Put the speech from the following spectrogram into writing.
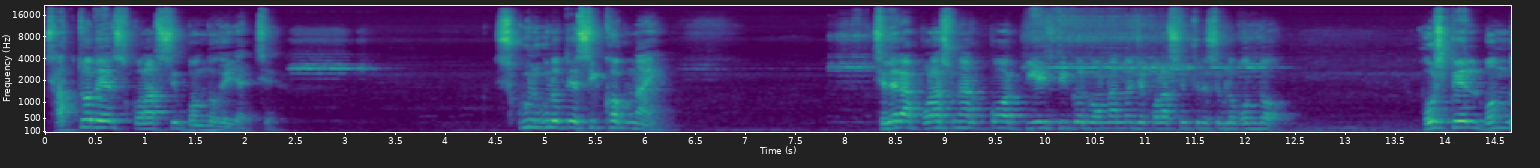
ছাত্রদের স্কলারশিপ বন্ধ হয়ে যাচ্ছে। স্কুলগুলোতে শিক্ষক নাই। ছেলেরা পড়াশোনার পর পিএইচডি করবে, অন্যান্য যে স্কলারশিপ ছিল সেগুলো বন্ধ। হোস্টেল বন্ধ।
